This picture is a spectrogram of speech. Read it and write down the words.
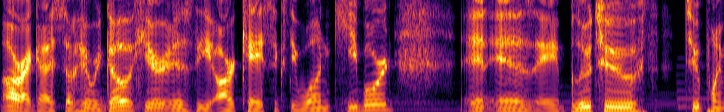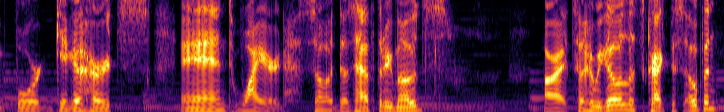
Alright guys, so here we go. Here is the RK61 keyboard. It is a Bluetooth 2.4 gigahertz and wired. So it does have three modes. Alright, so here we go. Let's crack this open.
